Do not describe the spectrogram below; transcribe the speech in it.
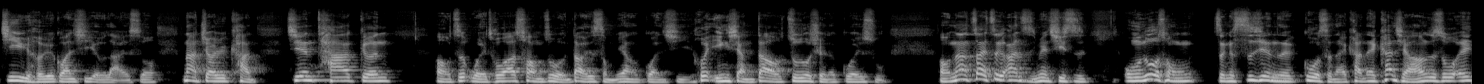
基于合约关系而来的时候，那就要去看今天他跟。哦，这委托他创作人到底是什么样的关系，会影响到著作权的归属。哦，那在这个案子里面，其实我们如果从整个事件的过程来看，哎，看起来好像是说，哎，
